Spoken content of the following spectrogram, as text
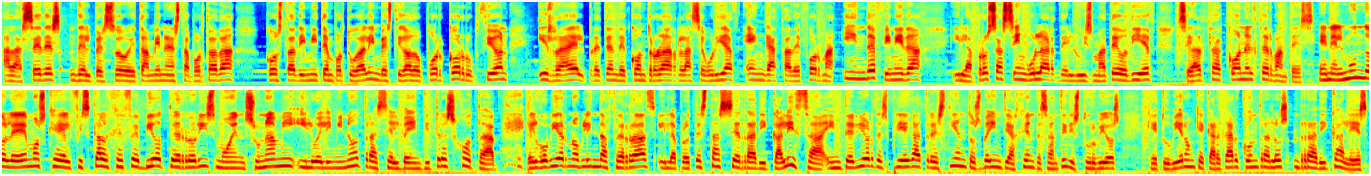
a las sedes del PSOE. También en esta portada, Costa dimite en Portugal, investigado por corrupción. Israel pretende controlar la seguridad en Gaza de forma indefinida y la prosa singular de Luis Mateo Díez se alza con el Cervantes. En el mundo leemos que el fiscal jefe vio terrorismo en Tsunami y lo eliminó tras el 23J. El gobierno blinda Ferraz y la protesta se radicaliza. Interior despliega 320 agentes antidisturbios que tuvieron que cargar contra los radicales.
